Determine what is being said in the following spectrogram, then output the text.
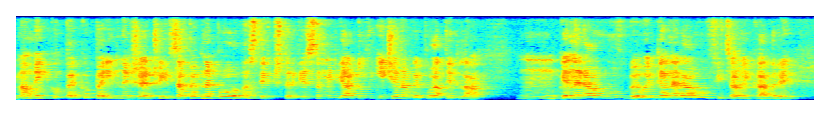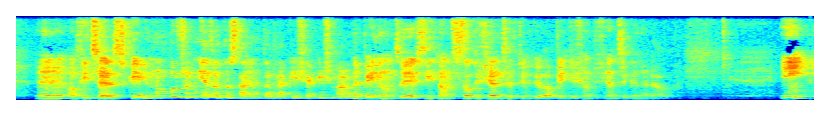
I mamy kupę, kupę innych rzeczy i zapewne połowa z tych 40 miliardów idzie na wypłaty dla y, generałów, byłych generałów i całej kadry y, oficerskiej, no bo żołnierze dostają tam jakieś, jakieś marne pieniądze. Jest ich tam 100 tysięcy, w tym chyba 50 tysięcy generałów. I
